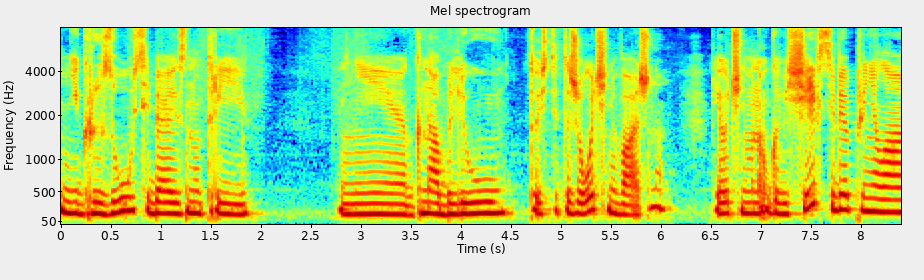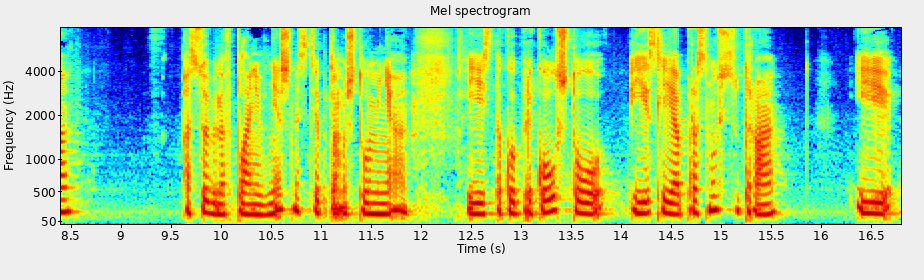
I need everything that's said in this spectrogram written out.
не грызу себя изнутри, не гноблю, то есть это же очень важно. Я очень много вещей в себе приняла, особенно в плане внешности, потому что у меня есть такой прикол, что если я проснусь с утра и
